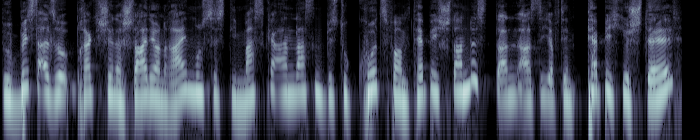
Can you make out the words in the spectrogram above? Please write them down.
Du bist also praktisch in das Stadion rein, musstest die Maske anlassen, bis du kurz vorm Teppich standest, dann hast du dich auf den Teppich gestellt,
